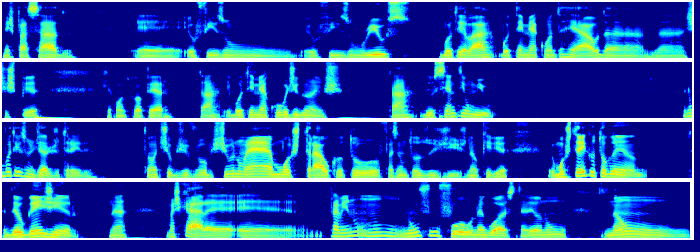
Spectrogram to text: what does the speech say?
Mês passado, é, eu fiz um. Eu fiz um Reels, botei lá, botei minha conta real da, da XP, que é a conta que eu opero, tá? E botei minha curva de ganhos, tá? Deu 101 mil. Eu não botei isso no diário de trader. Então, tipo, o objetivo, não é mostrar o que eu tô fazendo todos os dias, né? Eu queria. Eu mostrei que eu tô ganhando. Entendeu? Eu ganhei dinheiro, né? Mas, cara, é, é, pra mim não, não, não funfou o negócio, entendeu? Não. não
